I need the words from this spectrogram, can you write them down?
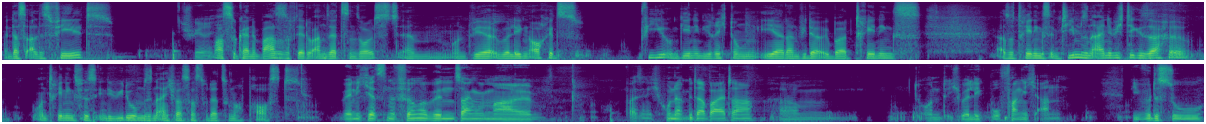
Wenn das alles fehlt, Schwierig. hast du keine Basis, auf der du ansetzen sollst. Ähm, und wir überlegen auch jetzt viel und gehen in die Richtung eher dann wieder über Trainings. Also Trainings im Team sind eine wichtige Sache und Trainings fürs Individuum sind eigentlich was, was du dazu noch brauchst. Wenn ich jetzt eine Firma bin, sagen wir mal, weiß ich nicht, 100 Mitarbeiter ähm, und ich überlege, wo fange ich an? Wie würdest du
